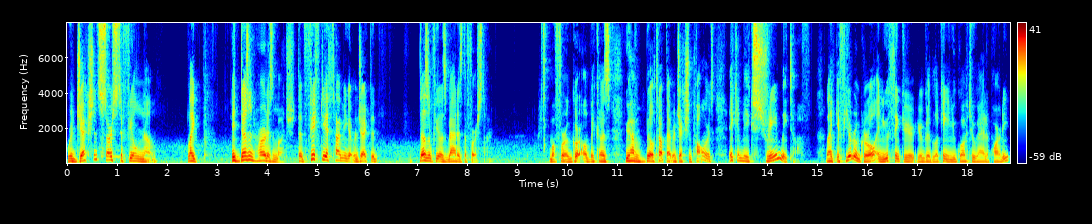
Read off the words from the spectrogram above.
rejection starts to feel numb. Like, it doesn't hurt as much. The 50th time you get rejected doesn't feel as bad as the first time. But for a girl, because you haven't built up that rejection tolerance, it can be extremely tough. Like if you're a girl and you think you're, you're good looking and you go up to a guy at a party,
